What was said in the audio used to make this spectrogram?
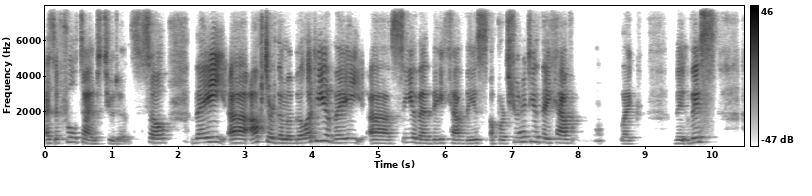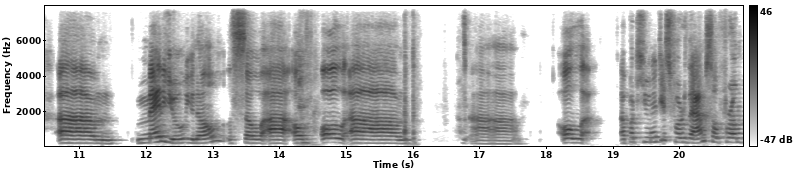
as a full-time students. So they, uh, after the mobility, they uh, see that they have this opportunity. They have like the, this um, menu, you know, so uh, of all um, uh, all opportunities for them. So from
